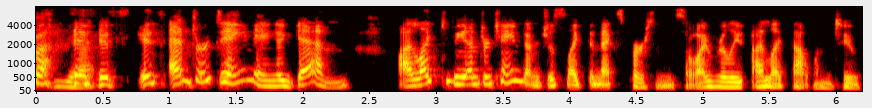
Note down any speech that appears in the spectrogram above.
but yes. it's it's entertaining. Again, I like to be entertained. I'm just like the next person, so I really I like that one too.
